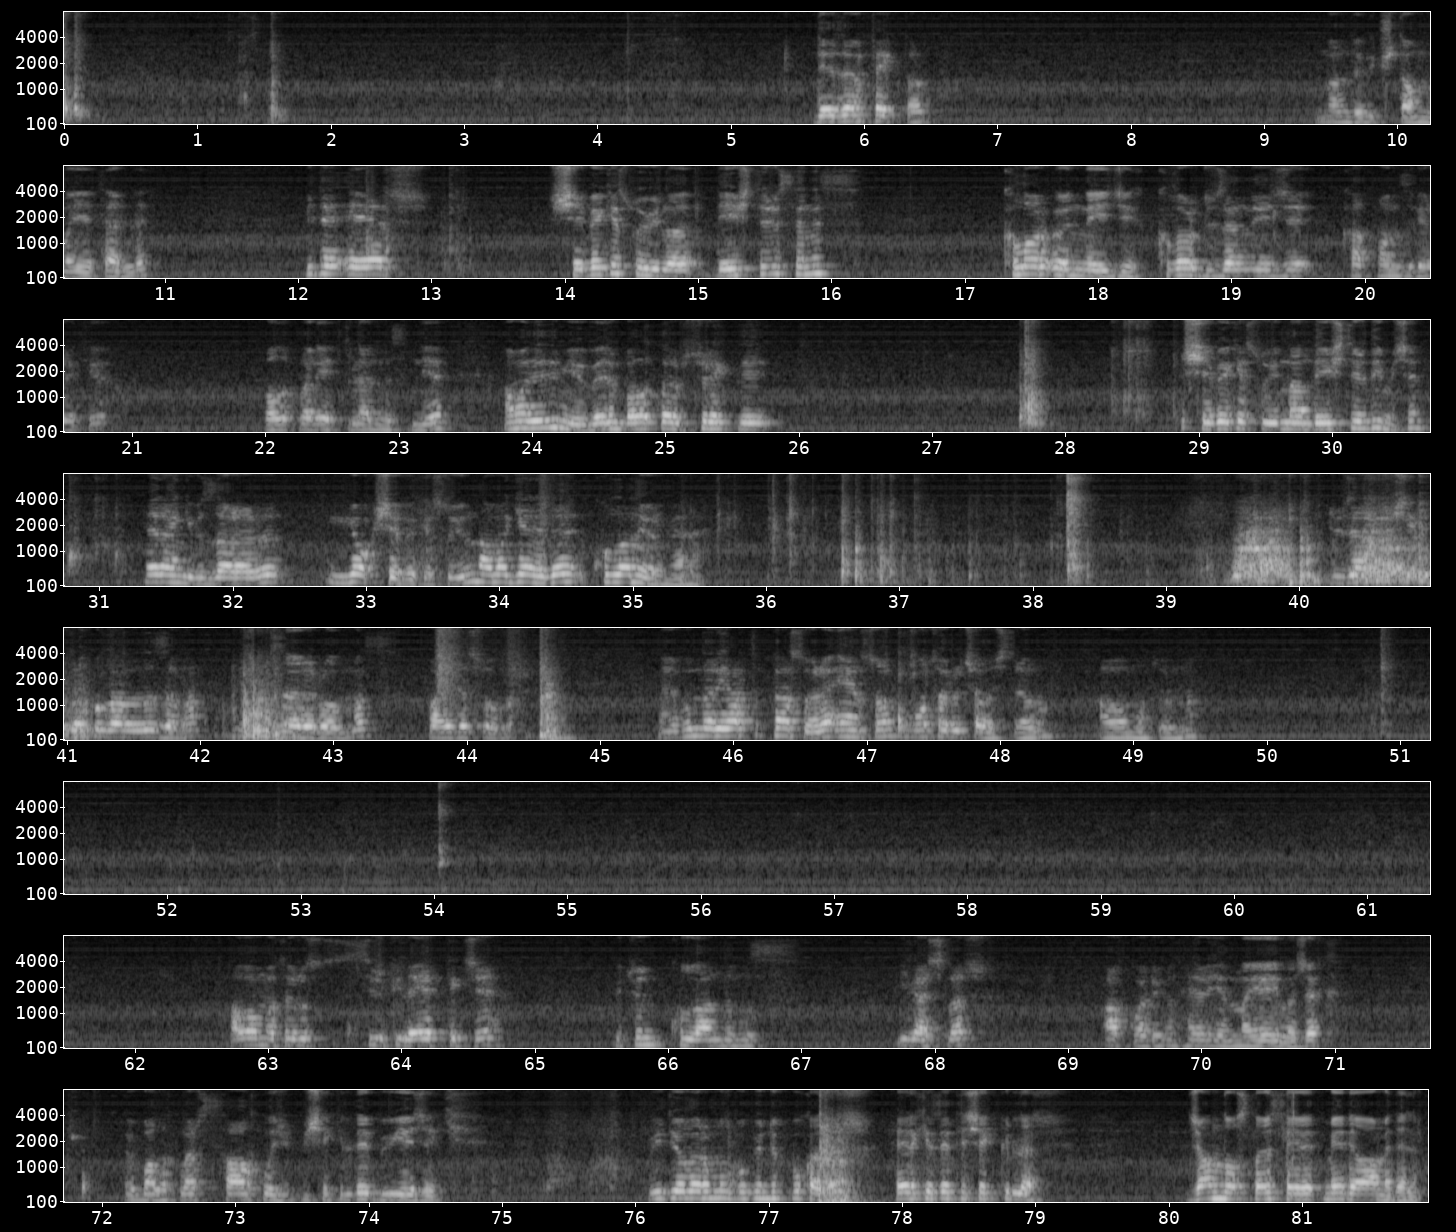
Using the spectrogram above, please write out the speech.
Dezenfektan Bundan da 3 damla yeterli. Bir de eğer şebeke suyuyla değiştirirseniz klor önleyici, klor düzenleyici katmanız gerekiyor. Balıklar etkilenmesin diye. Ama dediğim gibi benim balıklarım sürekli şebeke suyundan değiştirdiğim için herhangi bir zararı yok şebeke suyunun ama gene de kullanıyorum yani. Düzenli bir şekilde kullanıldığı zaman hiçbir zararı olmaz, faydası olur. Yani bunları yaptıktan sonra en son motoru çalıştıralım. Hava motorunu. Hava motoru sirküle ettikçe bütün kullandığımız ilaçlar akvaryumun her yanına yayılacak ve balıklar sağlıklı bir şekilde büyüyecek. Videolarımız bugünlük bu kadar. Herkese teşekkürler. Can dostları seyretmeye devam edelim.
